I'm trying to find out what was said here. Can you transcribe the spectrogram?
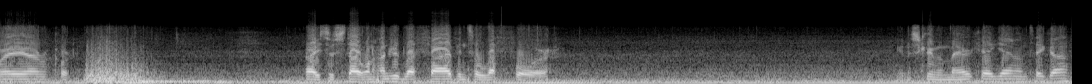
We're uh, recording. Alright, so start 100, left 5 into left 4. You gonna scream America again on takeoff?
